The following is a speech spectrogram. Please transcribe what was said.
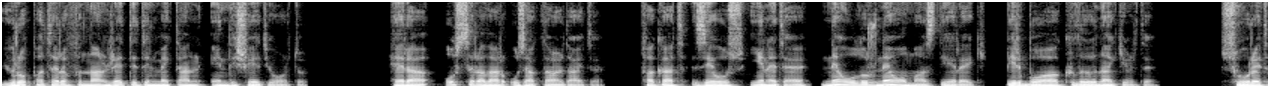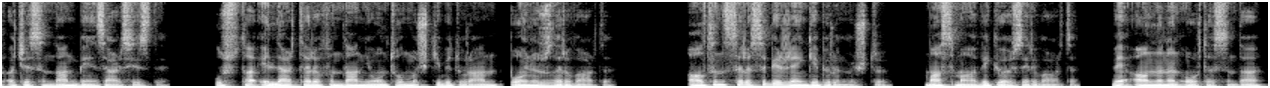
Europa tarafından reddedilmekten endişe ediyordu. Hera o sıralar uzaklardaydı. Fakat Zeus yine de ne olur ne olmaz diyerek bir boğa kılığına girdi. Suret açısından benzersizdi. Usta eller tarafından yontulmuş gibi duran boynuzları vardı. Altın sarısı bir renge bürünmüştü. Masmavi gözleri vardı ve alnının ortasında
